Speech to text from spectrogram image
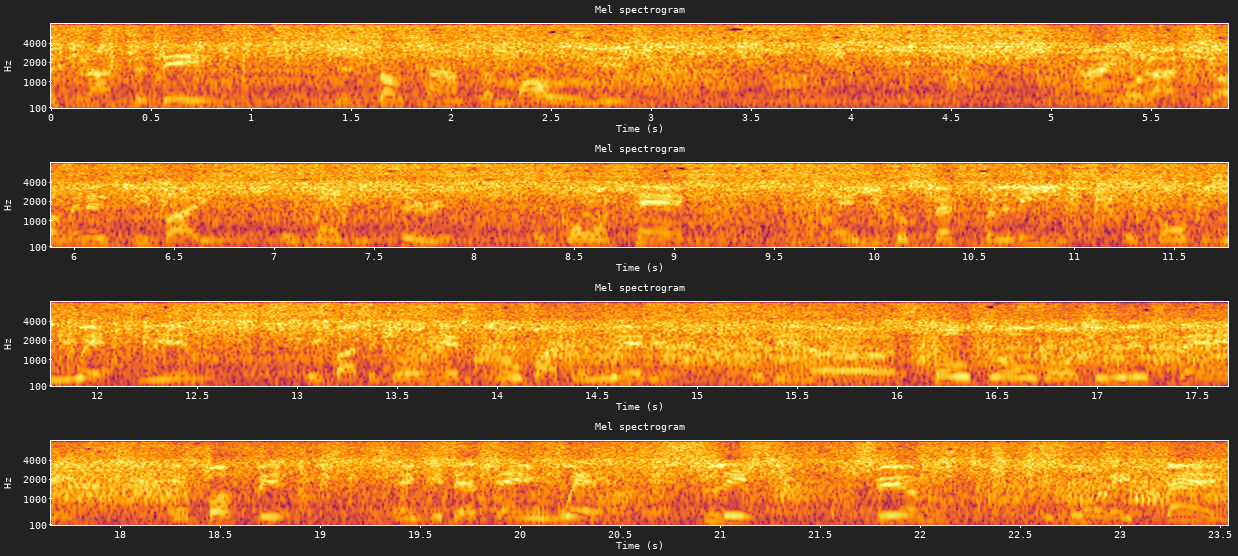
If not today, then sometime tomorrow, yeah? I ain't gonna lie to y'all, man, this G-Body is gonna be serious. It's going candy, and you can best believe it's gonna be wet, you hear me? They about to go ahead, Joe about to wet it, and then uh, Soul gonna do his thing and buff it and get that thing wet, slick, feel me? They doing their thing.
